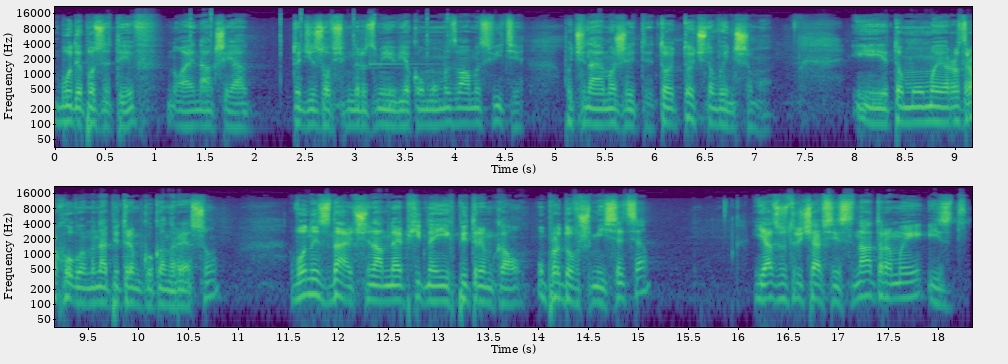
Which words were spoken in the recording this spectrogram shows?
буде позитив. Ну а інакше я тоді зовсім не розумію, в якому ми з вами світі починаємо жити. То точно в іншому. І тому ми розраховуємо на підтримку конгресу. Вони знають, що нам необхідна їх підтримка упродовж місяця. Я зустрічався із сенаторами, із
